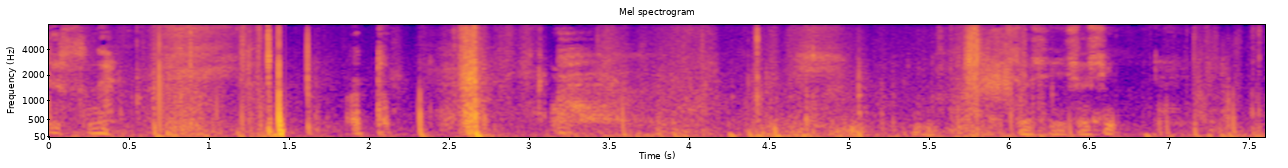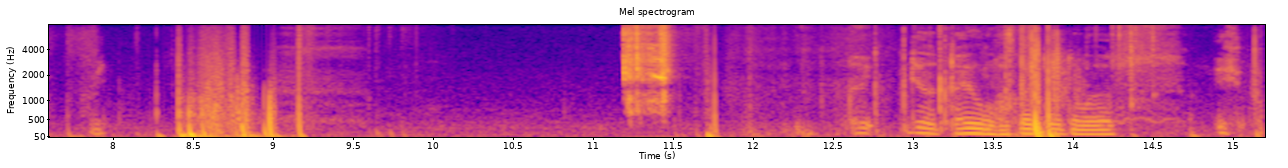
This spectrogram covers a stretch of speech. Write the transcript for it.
ですねあと写真写真はい、では体温を測りたいと思います。よいしょ、こ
